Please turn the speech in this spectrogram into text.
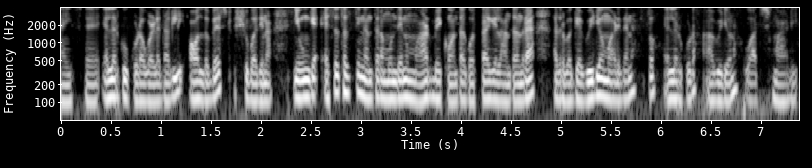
nice day ಎಲ್ಲರಿಗೂ ಕೂಡ ಒಳ್ಳೆಯದಾಗಲಿ ಆಲ್ ದ ಬೆಸ್ಟ್ ಶುಭ ದಿನ. ನಿಮಗೆ ಎಸ್ ಎಸ್ ಎಲ್ ಸಿ ನಂತರ ಮುಂದೇನು ಮಾಡಬೇಕು ಅಂತ ಗೊತ್ತಾಗಿಲ್ಲ ಅಂತಂದರೆ ಅದ್ರ ಬಗ್ಗೆ ವಿಡಿಯೋ ಮಾಡಿದ್ದೇನೆ. ಸೊ ಎಲ್ಲರೂ ಕೂಡ ಆ ವಿಡಿಯೋನ ವಾಚ್ ಮಾಡಿ.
